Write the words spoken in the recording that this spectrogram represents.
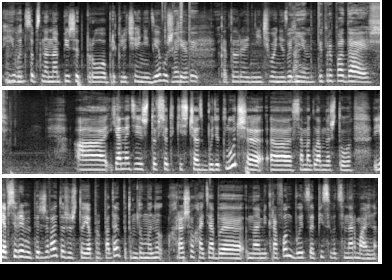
И угу. вот, собственно, она пишет про приключения девушки, Значит, ты... которая ничего не знает. Блин, ты пропадаешь. А, я надеюсь, что все-таки сейчас будет лучше. А, самое главное, что я все время переживаю тоже, что я пропадаю, потом думаю, ну хорошо, хотя бы на микрофон будет записываться нормально.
